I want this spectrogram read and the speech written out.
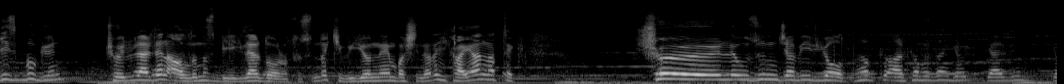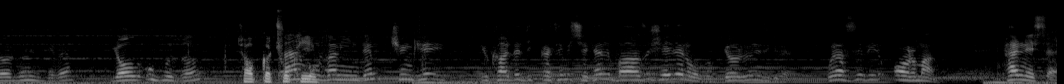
Biz bugün köylülerden aldığımız bilgiler doğrultusunda ki videonun en başında da hikaye anlattık. Şöyle uzunca bir yol. Tıpkı arkamızdan gö- geldiğiniz, gördüğünüz gibi yol upuzun. Şapka çok ben iyi. buradan indim çünkü yukarıda dikkatimi çeken bazı şeyler oldu. Gördüğünüz gibi. Burası bir orman. Her neyse.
